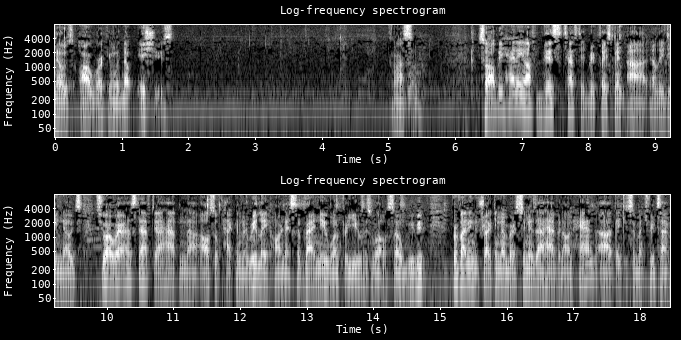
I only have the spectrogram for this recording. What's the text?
nodes are working with no issues. Awesome. So I'll be handing off this tested replacement uh, LED nodes to our warehouse staff to have them uh, also pack in a relay harness, a brand new one for you as well. So we'll be providing the tracking number as soon as I have it on hand. Uh, thank you so much for your time.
